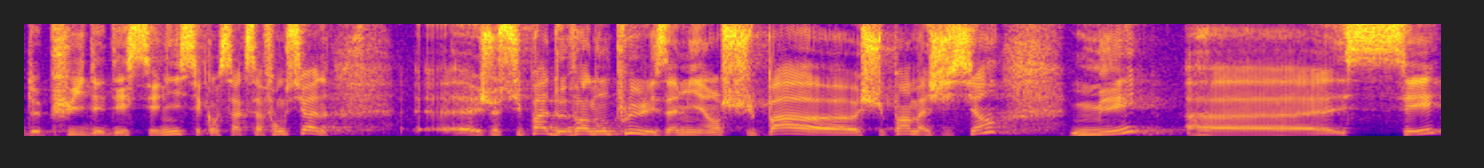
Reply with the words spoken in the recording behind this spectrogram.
depuis des décennies, c'est comme ça que ça fonctionne. Euh, je ne suis pas devin non plus, les amis. Hein. Je ne suis, pas, euh, suis pas un magicien. Mais c'est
